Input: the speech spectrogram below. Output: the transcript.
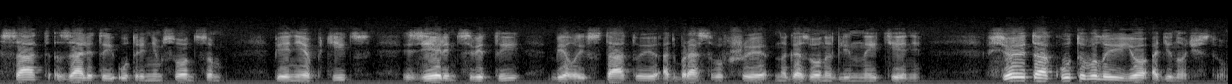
Сад, залитый утренним солнцем, пение птиц, зелень, цветы, белые статуи, отбрасывавшие на газоны длинные тени. Все это окутывало ее одиночеством.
